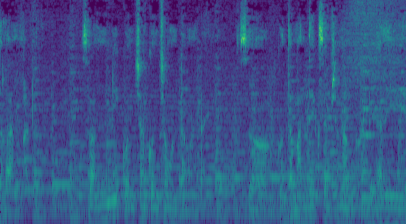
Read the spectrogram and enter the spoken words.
అలా అన్నమాట. సో అన్నీ కొంచెం కొంచెం ఉంటా ఉంటాయి. సో కొంతమంది ఎక్సెప్షన్ అనుకోండి అది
